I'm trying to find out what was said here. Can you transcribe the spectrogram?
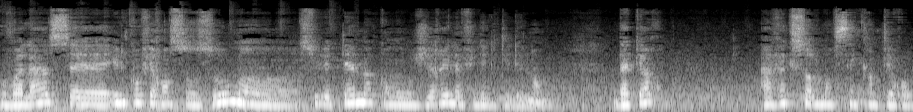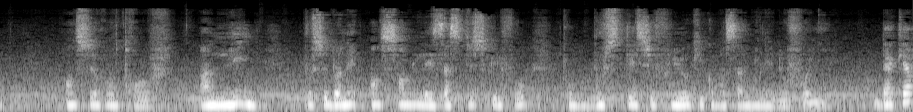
Voilà, c'est une conférence au Zoom euh, sur le thème comment gérer l'infidélité d'un homme. D'accord? Avec seulement 50 euros, on se retrouve en ligne pour se donner ensemble les astuces qu'il faut pour booster ce fléau qui commence à miner nos foyers. D'accord?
